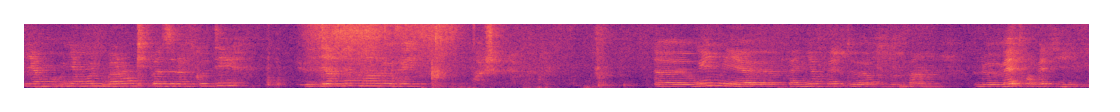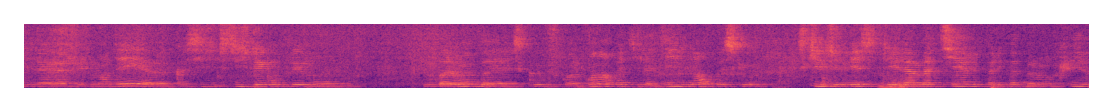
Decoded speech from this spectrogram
Il y a moins de ballons qui passent de l'autre côté. Le dernier main levée. Euh, oui, mais euh, Fanny, en fait, euh, on peut, enfin, le maître, en fait, il, il a- je lui ai demandé euh, que si, si je dégonflais mon, mon ballon, ben, est-ce que je pourrais le prendre? En fait, il a dit non, parce que ce qui me gênait, c'était la matière, il fallait pas de ballon en cuir.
